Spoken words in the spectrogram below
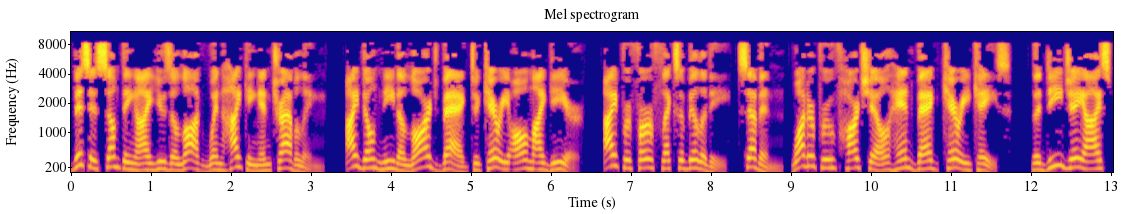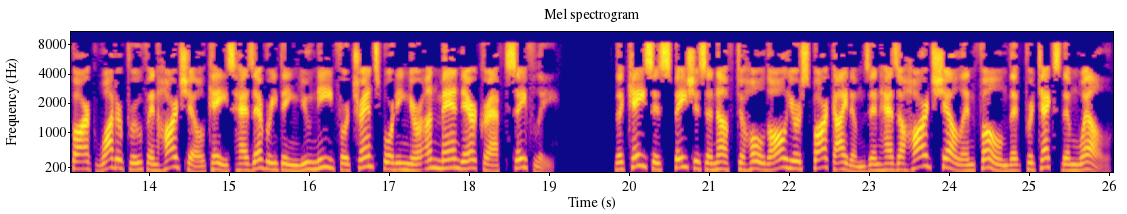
This is something I use a lot when hiking and traveling. I don't need a large bag to carry all my gear. I prefer flexibility. 7. Waterproof hardshell handbag carry case. The DJI Spark waterproof and hardshell case has everything you need for transporting your unmanned aircraft safely. The case is spacious enough to hold all your Spark items and has a hard shell and foam that protects them well.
